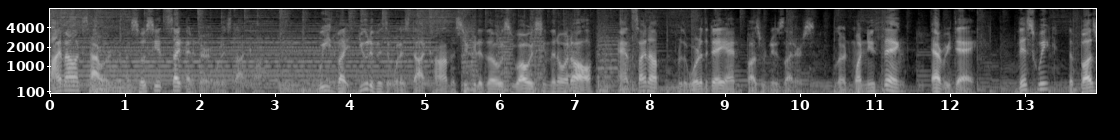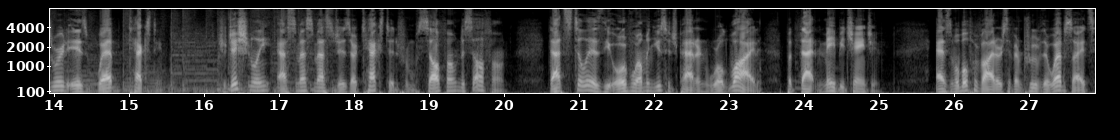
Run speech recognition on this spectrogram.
I'm Alex Howard, Associate Site Editor at Whatis.com. We invite you to visit Whatis.com, the secret of those who always seem to know it all, and sign up for the Word of the Day and Buzzword newsletters. Learn one new thing every day. This week, the buzzword is web texting. Traditionally, SMS messages are texted from cell phone to cell phone. That still is the overwhelming usage pattern worldwide, but that may be changing. As mobile providers have improved their websites,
